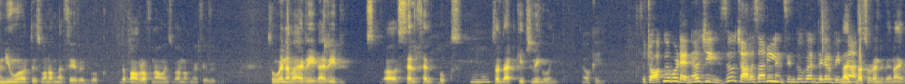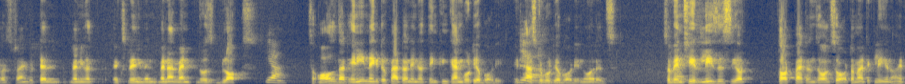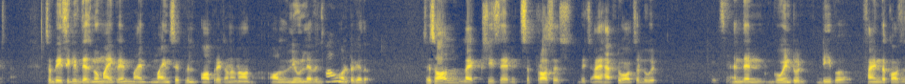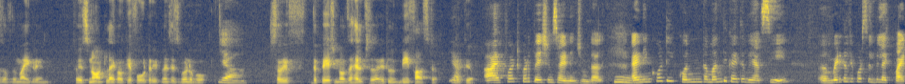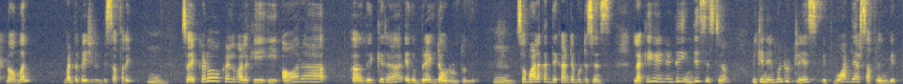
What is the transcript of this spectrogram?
a New Earth is one of my favorite book. The Power of Now is one of my favorite books. So whenever I read, I read uh, self-help books. So that keeps me going. Okay so talking about energies చాలా సార్లు నేను సింధు గారి దగ్గర విన్నాను what I mean. When I was trying to tell, when you were explaining, when, when I meant those blocks. Yeah So all that, any negative pattern in your thinking can go to your body. It has to go to your body, nowhere else. So when she releases your thought patterns also automatically, you know, it. So basically, if there's no migraine, my mindset will operate on an all, all new level Oh. altogether. So it's all like she said, it's a process which I have to also do it and then go into deeper, find the causes of the migraine. So it's not like okay, four treatments is going to go. Yeah So if the patient also helps her, it will be faster. the Yeah. cure. ఆ effort కూడా patient side నుంచి ఉండాలి. And ఇంకోటి కొంతమందికి అయితే we have seen medical reports will be like quite normal but the patient will be suffering so ఎక్కడో ఒకళ్ళు వాళ్ళకి ఈ ఆరా దగ్గర ఏదో బ్రేక్ డౌన్ ఉంటుంది. సో వాళ్ళకి అది దే కాంట్ టు సెన్స్ లక్కీగా ఏంటంటే in this system we can able to trace with what they are suffering with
